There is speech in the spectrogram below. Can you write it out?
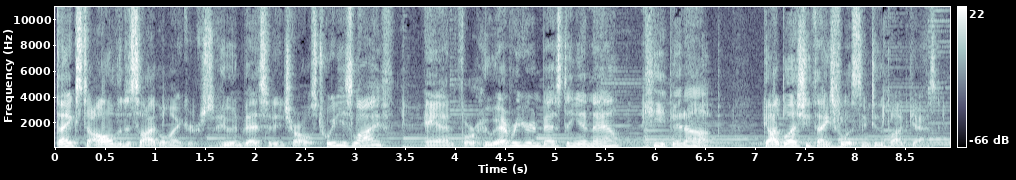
thanks to all the disciple makers who invested in Charles Tweedy's life, and for whoever you're investing in now, keep it up. God bless you. Thanks for listening to the podcast.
